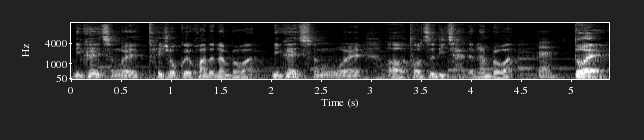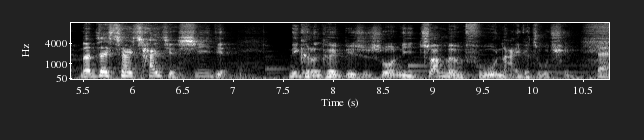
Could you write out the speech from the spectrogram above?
你可以成为退休规划的 number one，你可以成为呃投资理财的 number one。对。对，那再再拆解细一点，你可能可以必须说你专门服务哪一个族群，对。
